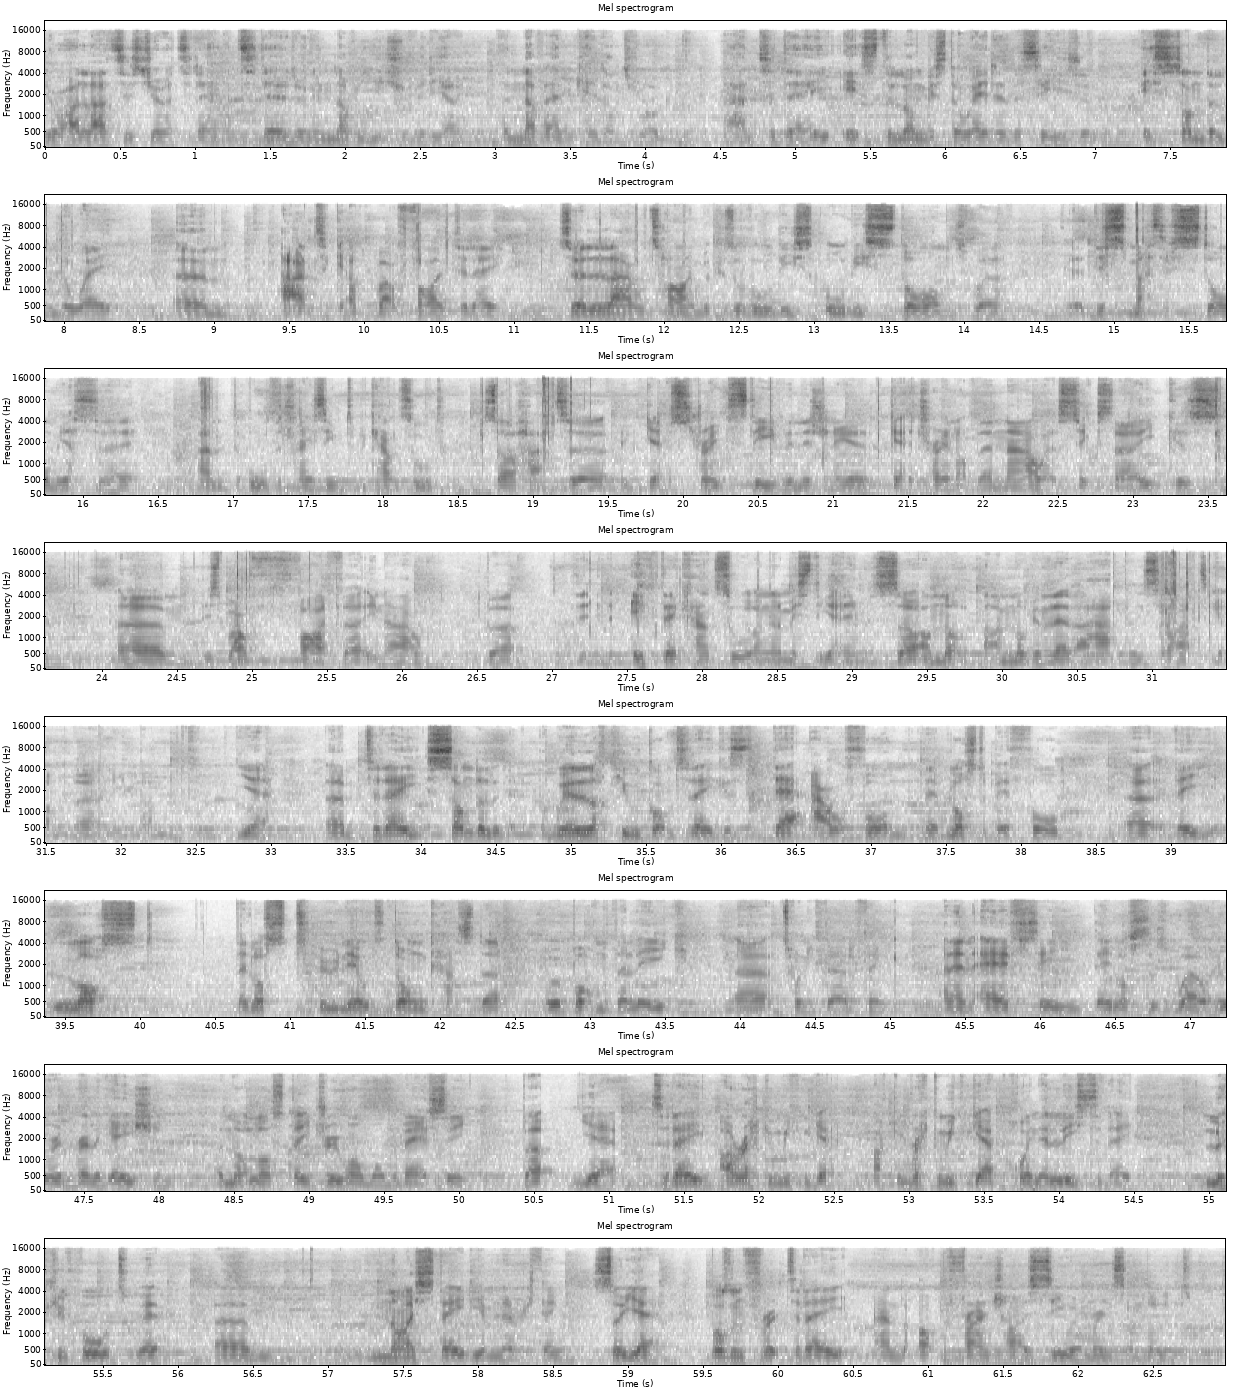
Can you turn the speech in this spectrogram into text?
You're right lads, it's Joe today and today we're doing another YouTube video, another MK Dons vlog and today it's the longest away of the season, it's Sunderland away. Um, I had to get up about 5 today to allow time because of all these all these storms were, this massive storm yesterday and all the trains seemed to be cancelled. So I had to get straight to Stevenage and get a train up there now at 6.30 because um, it's about 5.30 now but if they're cancelled, I'm going to miss the game. So I'm not I'm not going to let that happen. So I have to get up early. But yeah, um, today Sunderland. We're lucky we got them today because they're out of form. They've lost a bit of form. Uh, they lost. They lost 2 0 to Doncaster, who are bottom of the league, uh, 23rd, I think. And then AFC, they lost as well, who are in relegation. And not lost, they drew 1 1 with AFC. But yeah, today I reckon we can get I can reckon we can get a point at least today. Looking forward to it. Um, nice stadium and everything. So yeah, buzzing for it today and up the franchise. See you when we're in Sunderland.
